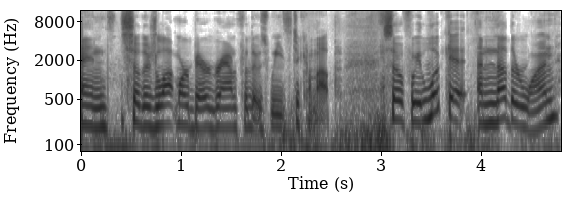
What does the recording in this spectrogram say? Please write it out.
and so there's a lot more bare ground for those weeds to come up. So if we look at another one,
